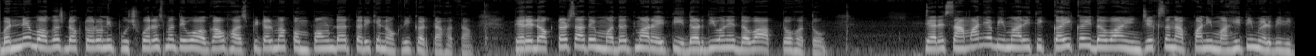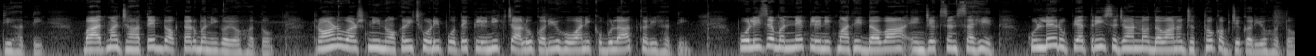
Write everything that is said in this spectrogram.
બંને બોગસ ડોક્ટરોની પૂછપરછમાં તેઓ અગાઉ હોસ્પિટલમાં કમ્પાઉન્ડર તરીકે નોકરી કરતા હતા. ત્યારે ડોક્ટર સાથે મદદમાં રહેતી દર્દીઓને દવા આપતો હતો. ત્યારે સામાન્ય બીમારીથી કઈ કઈ દવા ઇન્જેક્શન આપવાની માહિતી મેળવી લીધી હતી. બાદમાં જાતે જ ડૉક્ટર બની ગયો હતો. ત્રણ વર્ષની નોકરી છોડી પોતે ક્લિનિક ચાલુ કર્યું હોવાની કબૂલાત કરી હતી. પોલીસે બંને ક્લિનિકમાંથી દવા, ઇન્જેક્શન સહિત કુલ્લે રૂપિયા ત્રીસ હજારનો દવાનો જથ્થો કબજે કર્યો હતો.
